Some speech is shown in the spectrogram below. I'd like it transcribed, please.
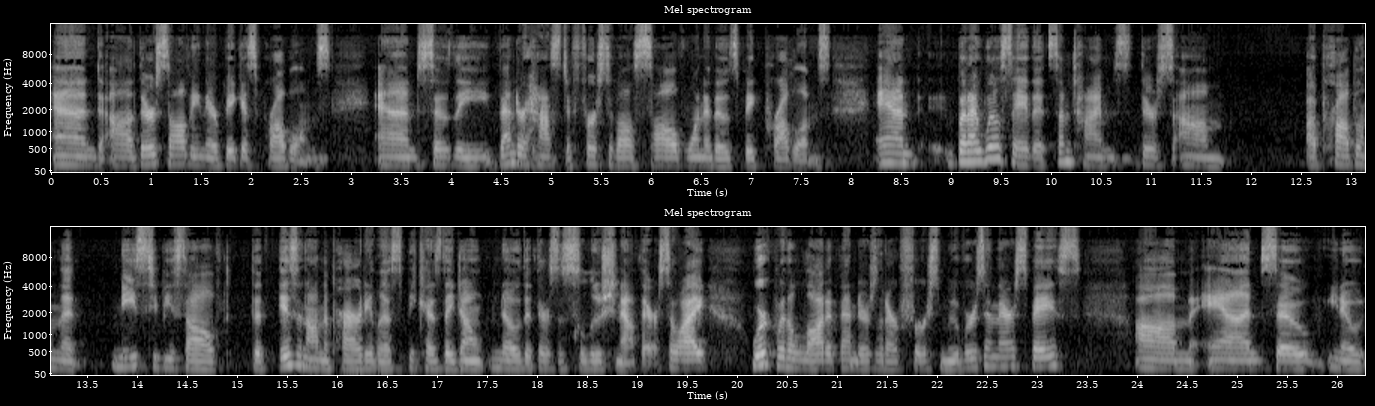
and uh, they're solving their biggest problems. And so the vendor has to, first of all, solve one of those big problems. And, but I will say that sometimes there's um, a problem that needs to be solved that isn't on the priority list because they don't know that there's a solution out there. So I work with a lot of vendors that are first movers in their space. Um, and so, you know,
